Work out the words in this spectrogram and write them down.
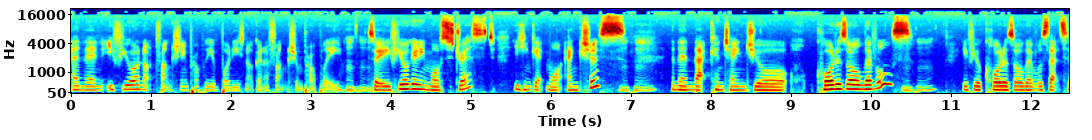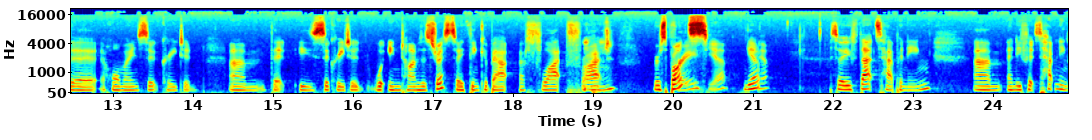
and then if you're not functioning properly, your body's not going to function properly. Mhm. So if you're getting more stressed, you can get more anxious, Mhm. and then that can change your cortisol levels Mhm. if your cortisol levels, that's a hormone secreted um, that is secreted in times of stress. So think about a flight fright Mhm. Response. Freeze, Yeah. Yep. Yep. So if that's happening, um, and if it's happening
